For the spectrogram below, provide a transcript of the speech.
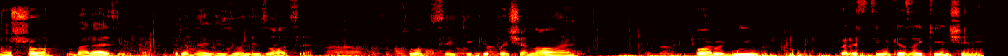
Ну що, Березівка, 3D-візуалізація. Хлопці тільки починали. Пару днів перестінки закінчені.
